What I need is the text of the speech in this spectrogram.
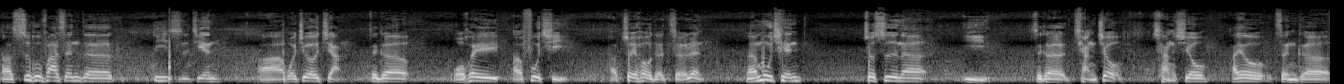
呃，事故发生的第一时间啊，我就有讲这个，我会呃负起啊最后的责任。那目前就是呢，以这个抢救。抢修还有整个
